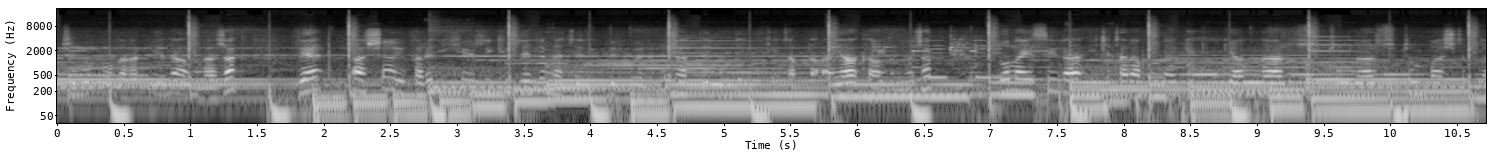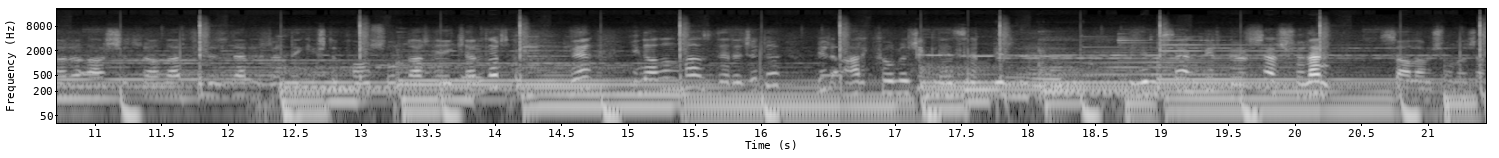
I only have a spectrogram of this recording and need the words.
bütünü olarak ele alınacak ve aşağı yukarı 200-250 metrelik bir bölümü caddenin de ilk etapta ayağa kaldırılacak. Dolayısıyla iki tarafındaki dükkanlar, sütunlar, sütun başlıkları, arşitralar, filizler, üzerindeki işte konsollar, heykeller ve inanılmaz derecede bir arkeolojik lezzet, bir e, bilimsel bir görsel şölen sağlamış olacak.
